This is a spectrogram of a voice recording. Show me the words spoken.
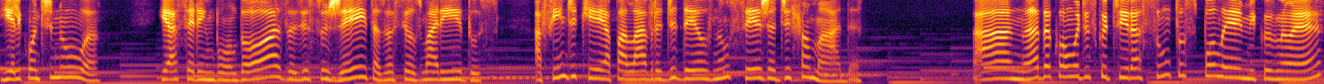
E ele continua: e a serem bondosas e sujeitas a seus maridos, a fim de que a palavra de Deus não seja difamada. Ah, nada como discutir assuntos polêmicos, não é?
